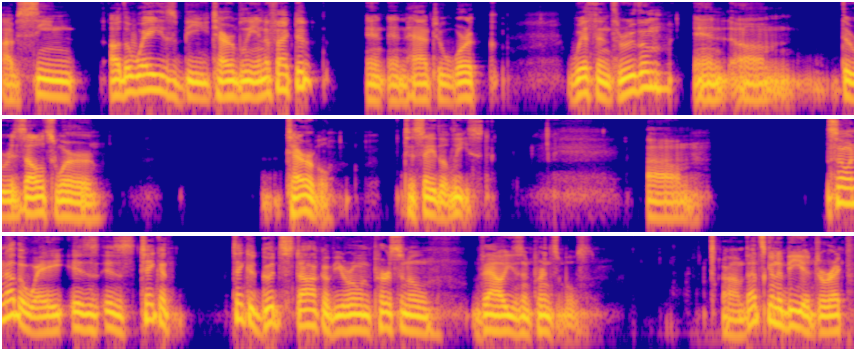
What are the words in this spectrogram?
I've seen other ways be terribly ineffective and, and had to work with and through them. And um, the results were terrible, to say the least. Um, so another way is is take a take a good stock of your own personal values and principles. Um, that's going to be a direct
